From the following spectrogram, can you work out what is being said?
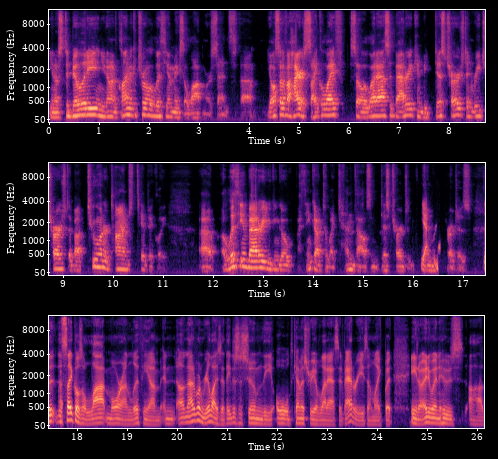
you know, stability, and you don't have climate control, lithium makes a lot more sense. Uh, you also have a higher cycle life. So a lead acid battery can be discharged and recharged about 200 times typically. Uh, a lithium battery, you can go, I think, up to like 10,000 discharges yeah. and recharges. The, the uh, cycle's a lot more on lithium, and uh, not everyone realizes it. They just assume the old chemistry of lead acid batteries. I'm like, but you know, anyone who's uh,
